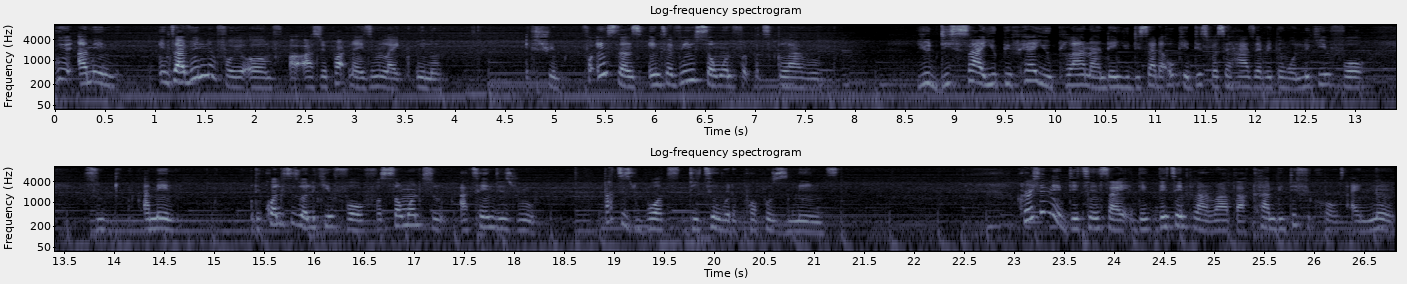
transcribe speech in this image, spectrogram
Good i mean intervening for your um as your partner is even like you know extreme. For instance, interviewing someone for a particular role. You decide, you prepare, you plan, and then you decide that okay, this person has everything we're looking for. To, I mean, the qualities we're looking for for someone to attain this role. That is what dating with a purpose means. Creating a dating site, the dating plan rather, can be difficult. I know.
